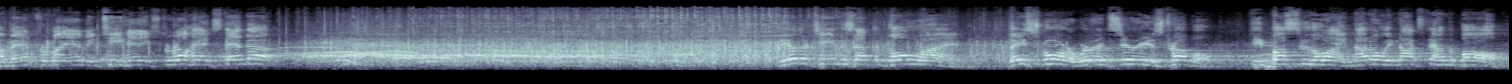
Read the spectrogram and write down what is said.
A man from Miami, T. Hanks. Terrill Hanks, stand up. The other team is at the goal line. They score. We're in serious trouble. He busts through the line, not only knocks down the ball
